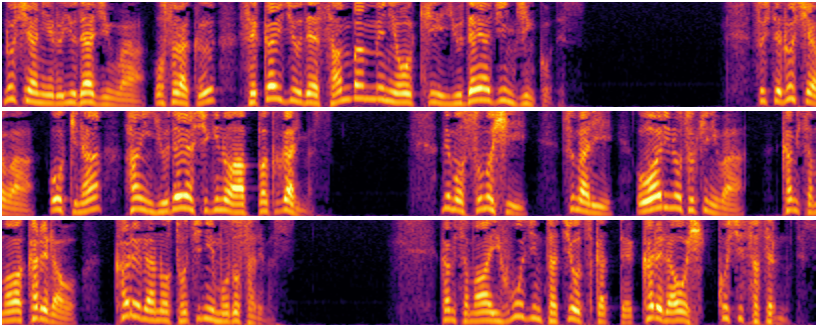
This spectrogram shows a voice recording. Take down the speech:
ロシアにいるユダヤ人は、おそらく世界中で3番目に大きいユダヤ人人口です。そしてロシアは大きな反ユダヤ主義の圧迫があります。でもその日、つまり終わりの時には、神様は彼らを彼らの土地に戻されます。神様は違法人たちを使って彼らを引っ越しさせるのです。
